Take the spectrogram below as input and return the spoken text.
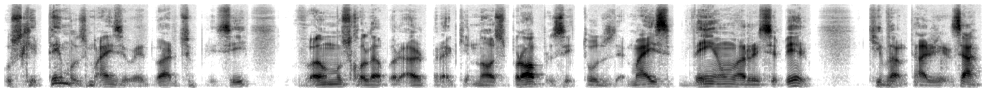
os que temos mais, o Eduardo Suplicy, vamos colaborar para que nós próprios e todos os demais venham a receber. Que vantagens há?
